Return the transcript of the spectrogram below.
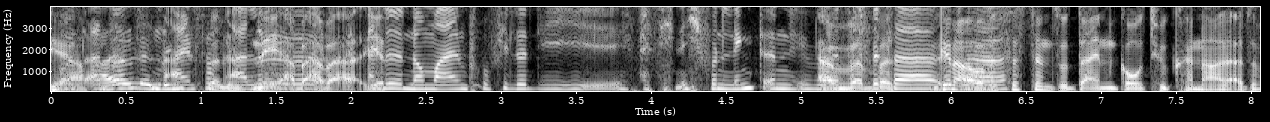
ja. Und ansonsten einfach alle, nee, aber, aber alle normalen Profile, die, weiß ich nicht, von LinkedIn LinkedIn, über aber, Twitter. Genau, über aber was ist denn so dein Go-To-Kanal? Also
